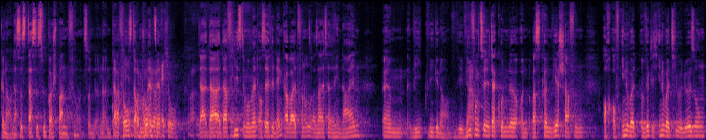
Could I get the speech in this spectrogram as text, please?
Genau, das ist, das ist super spannend für uns. Und, und, und da fließt auch im Moment sehr, Echo. da, da, da fließt im Moment auch sehr viel Denkarbeit von unserer Seite hinein. Ähm, wie, wie genau, wie, wie ja. funktioniert der Kunde und was können wir schaffen, auch auf innovat wirklich innovative Lösungen,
